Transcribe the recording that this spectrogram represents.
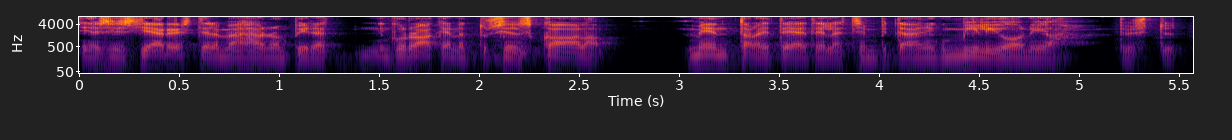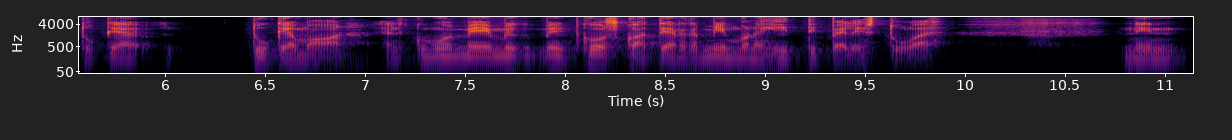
ja siis järjestelmähän on pidet, niin kuin rakennettu sillä skaala mentaliteetillä, että sen pitää niin kuin miljoonia pystyä tuke, tukemaan. Eli kun me ei, me ei koskaan tiedetä, millainen hittipelistä tulee, niin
